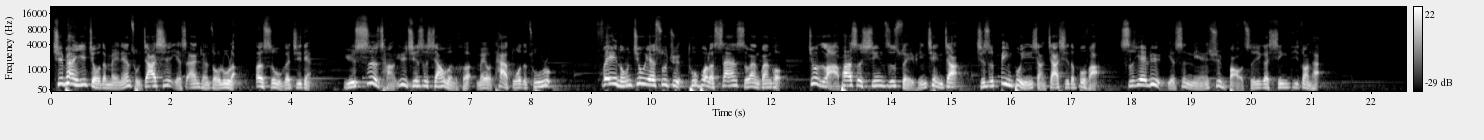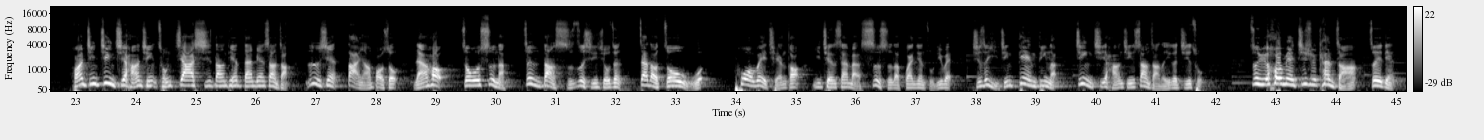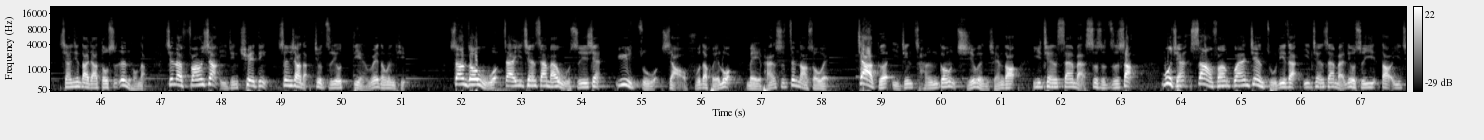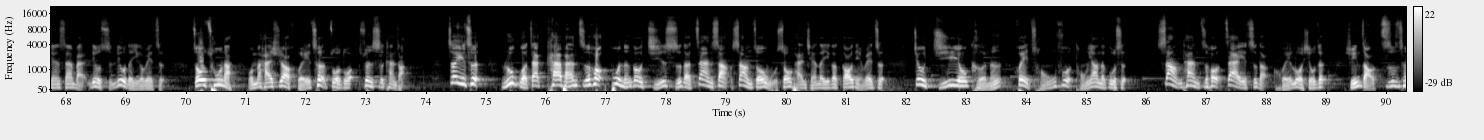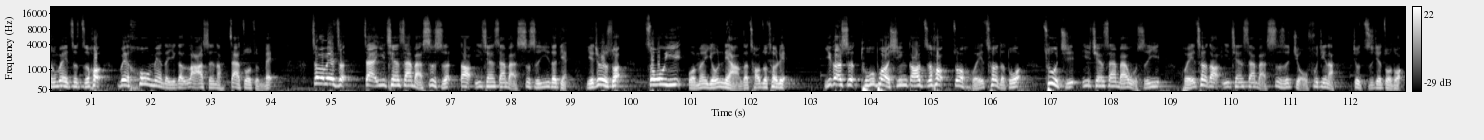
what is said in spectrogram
期盼已久的美联储加息也是安全着陆了，二十五个基点，与市场预期是相吻合，没有太多的出入。非农就业数据突破了三十万关口，就哪怕是薪资水平欠佳，其实并不影响加息的步伐。失业率也是连续保持一个新低状态。黄金近期行情从加息当天单边上涨，日线大阳报收，然后。周四呢，震荡十字星修正，再到周五破位前高一千三百四十的关键阻力位，其实已经奠定了近期行情上涨的一个基础。至于后面继续看涨这一点，相信大家都是认同的。现在方向已经确定，剩下的就只有点位的问题。上周五在一千三百五十一线遇阻小幅的回落，美盘是震荡收尾。价格已经成功企稳前高一千三百四十之上，目前上方关键阻力在一千三百六十一到一千三百六十六的一个位置。周初呢，我们还需要回撤做多，顺势看涨。这一次如果在开盘之后不能够及时的站上上周五收盘前的一个高点位置，就极有可能会重复同样的故事。上探之后，再一次的回落修正，寻找支撑位置之后，为后面的一个拉升呢再做准备。这个位置在一千三百四十到一千三百四十一的点，也就是说，周一我们有两个操作策略，一个是突破新高之后做回撤的多，触及一千三百五十一，回撤到一千三百四十九附近呢，就直接做多。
